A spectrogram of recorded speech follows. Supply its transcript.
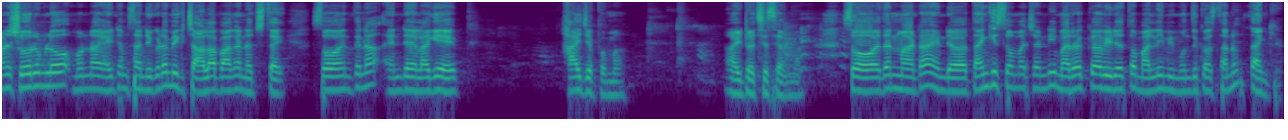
మన షోరూంలో ఉన్న ఐటమ్స్ అన్నీ కూడా మీకు చాలా బాగా నచ్చుతాయి. సో అంతేనా ah, అండ్ అలాగే హాయ్ చెప్పమ్మా. ఇటు వచ్చేసామ్మా సో అదనమాట and thank you so much అండి. మరొక వీడియోతో మళ్ళీ మీ ముందుకు వస్తాను. థ్యాంక్ యూ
